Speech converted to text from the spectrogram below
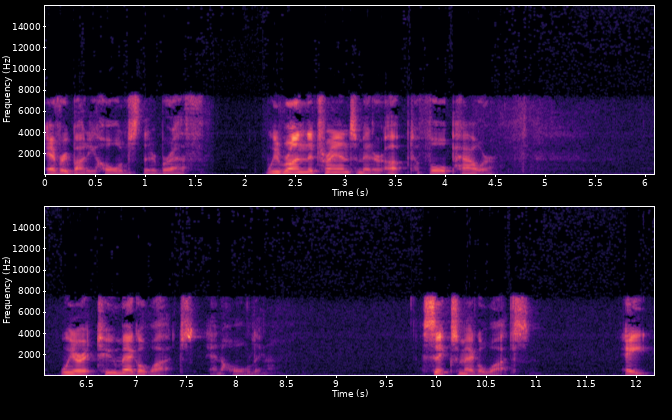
Everybody holds their breath. We run the transmitter up to full power. We are at 2 megawatts and holding. 6 megawatts. 8.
